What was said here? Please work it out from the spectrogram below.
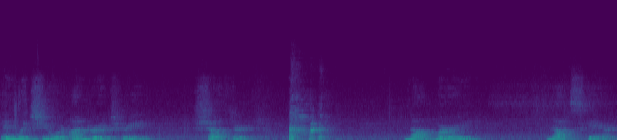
in which you were under a tree sheltered, not worried, not scared,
